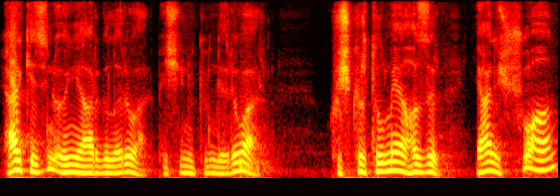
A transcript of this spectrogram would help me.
Herkesin ön yargıları var, peşin hükümleri var. Kışkırtılmaya hazır. Yani şu an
